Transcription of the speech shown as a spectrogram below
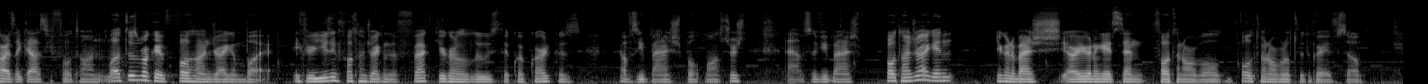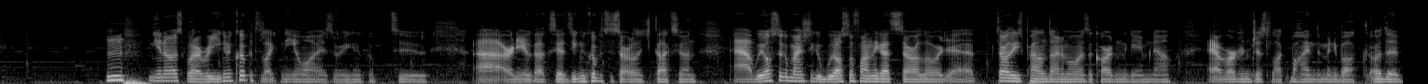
cards like Galaxy Photon. Well, it does work with Photon Dragon, but if you're using Photon Dragon's effect, you're going to lose the equip card because obviously banish both monsters. Um, so if you banish Photon Dragon, you're going to banish, or you're going to get sent Photon Orbital, Photon Orbital to the grave. So, mm, you know, it's whatever. You can equip it to like Neo Eyes, or you can equip it to, uh, Neo Galaxy. You can equip it to Star Galaxion. Uh, we also managed to get, we also finally got Star Lord, uh, Starliege Dynamo as a card in the game now, uh, rather than just locked behind the mini box or the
